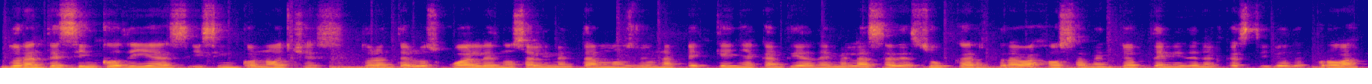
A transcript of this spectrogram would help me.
Durante cinco días y cinco noches, durante los cuales nos alimentamos de una pequeña cantidad de melaza de azúcar trabajosamente obtenida en el castillo de proa,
